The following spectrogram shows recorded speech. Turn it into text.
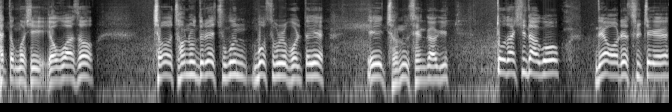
했던 것이 여기 와서 저 전우들의 죽은 모습을 볼 때에 이 전우 생각이 또다시 나고 내 어렸을 적에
